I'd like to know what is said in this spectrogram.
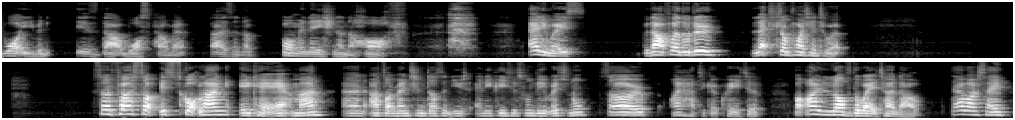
what even is that wasp helmet. That is an abomination and a half. Anyways, without further ado, let's jump right into it. So first up is Scott Lang, aka Ant-Man, and as I mentioned, doesn't use any pieces from the original, so I had to get creative. But I love the way it turned out. Dare I say,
